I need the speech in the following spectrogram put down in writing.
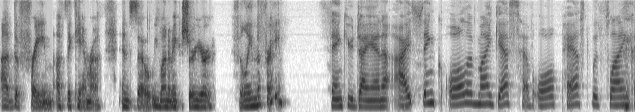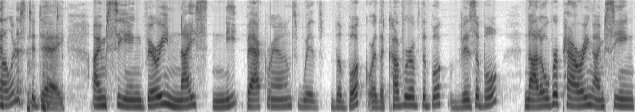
uh, the frame of the camera. And so we want to make sure you're filling the frame. Thank you, Diana. I think all of my guests have all passed with flying colors today. I'm seeing very nice, neat backgrounds with the book or the cover of the book visible, not overpowering. I'm seeing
